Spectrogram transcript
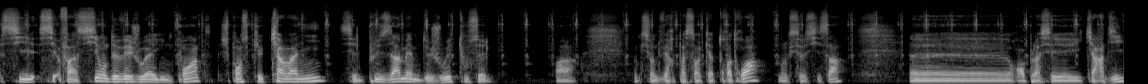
si, si- enfin, si on devait jouer à une pointe, je pense que Cavani, c'est le plus à même de jouer tout seul. Voilà. Donc si on devait repasser en 4-3-3, donc c'est aussi ça. Euh, remplacer Icardi,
